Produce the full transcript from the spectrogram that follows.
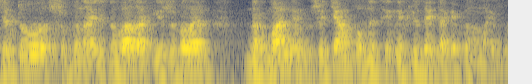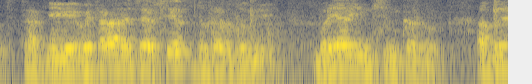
для того, щоб вона існувала і жила нормальним життям повноцінних людей, так як воно має бути. Так, і ветерани це всі дуже розуміють. Бо я їм всім кажу, аби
